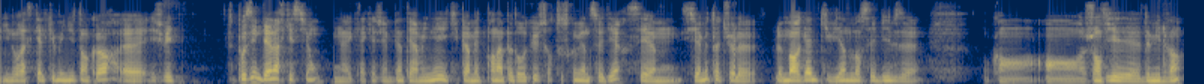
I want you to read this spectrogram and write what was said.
il nous reste quelques minutes encore, je vais te poser une dernière question, avec laquelle j'aime bien terminer, et qui permet de prendre un peu de recul sur tout ce qu'on vient de se dire. C'est si jamais toi tu as le, le Morgan qui vient de lancer Bibs en, janvier 2020.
